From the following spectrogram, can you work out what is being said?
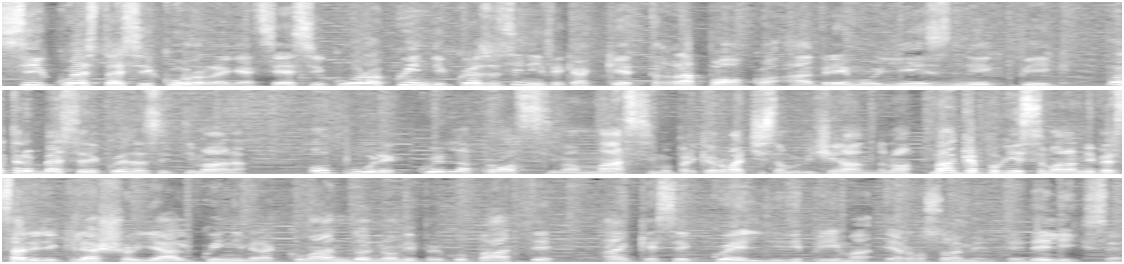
Sì, questo è sicuro ragazzi, è sicuro, quindi questo significa che tra poco avremo gli sneak peek. Potrebbe essere questa settimana, oppure quella prossima massimo perché ormai ci stiamo avvicinando no? Manca pochissimo all'anniversario di Clash Royale quindi mi raccomando non vi preoccupate anche se quelli di prima erano solamente dei leaks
